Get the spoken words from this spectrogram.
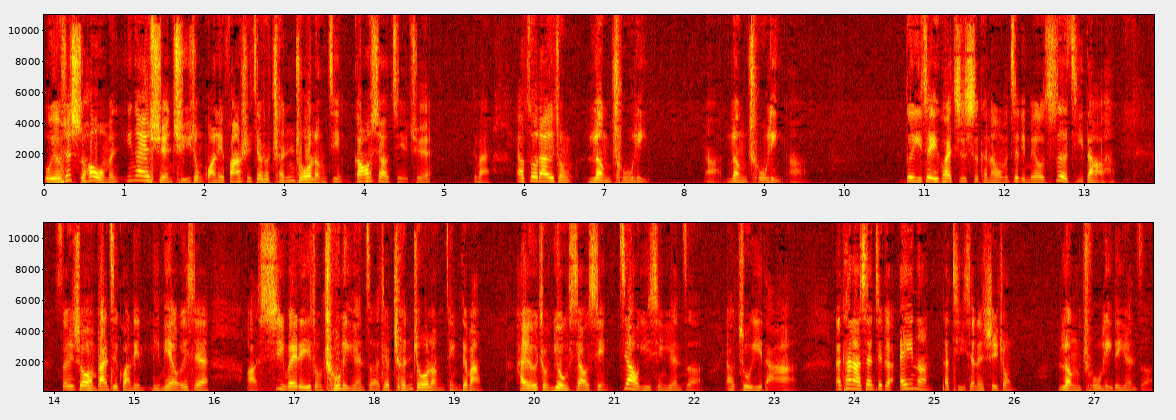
我有些时候我们应该选取一种管理方式，叫做沉着冷静、高效解决，对吧？要做到一种冷处理。啊，冷处理啊，对于这一块知识，可能我们这里没有涉及到，所以说我们班级管理里面有一些啊细微的一种处理原则，叫沉着冷静，对吧？还有一种有效性、教育性原则要注意的啊。那看到像这个 A 呢，它体现的是一种冷处理的原则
